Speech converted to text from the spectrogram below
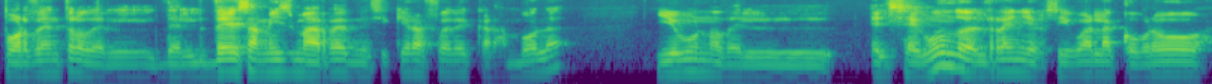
por dentro del, del, de esa misma red, ni siquiera fue de carambola. Y hubo uno del el segundo del Rangers, igual la cobró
